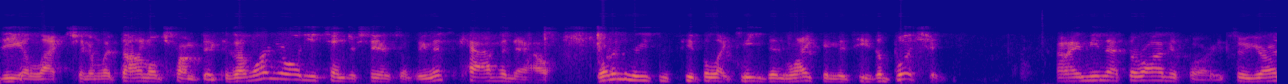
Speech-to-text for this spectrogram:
the election and what Donald Trump did. Because I want your audience to understand something. This Kavanaugh, one of the reasons people like me didn't like him is he's a Bushy. And I mean that derogatory. So your,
